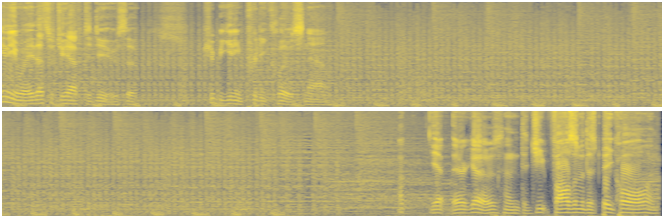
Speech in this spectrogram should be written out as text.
anyway, that's what you have to do, so should be getting pretty close now. Oh, yep, there it goes. And the Jeep falls into this big hole, and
